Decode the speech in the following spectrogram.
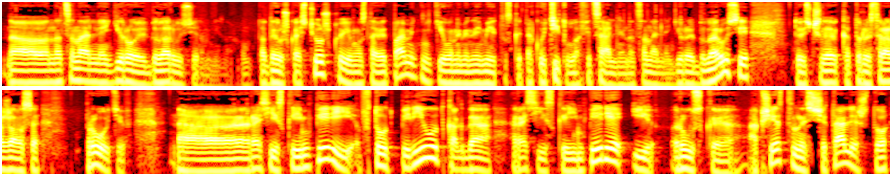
национальные герои Беларуси, там, не знаю, Тадеуш Костюшка, ему ставят памятники, он именно имеет, так сказать, такой титул официальный национальный герой герой Беларуси, то есть человек, который сражался против а, Российской империи в тот период, когда Российская империя и русская общественность считали, что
